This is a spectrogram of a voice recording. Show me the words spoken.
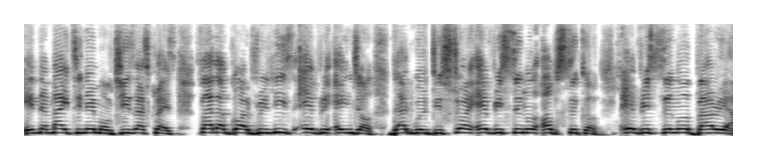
in the mighty name of Jesus Christ. Father God, release every angel that will destroy every single obstacle, every single barrier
